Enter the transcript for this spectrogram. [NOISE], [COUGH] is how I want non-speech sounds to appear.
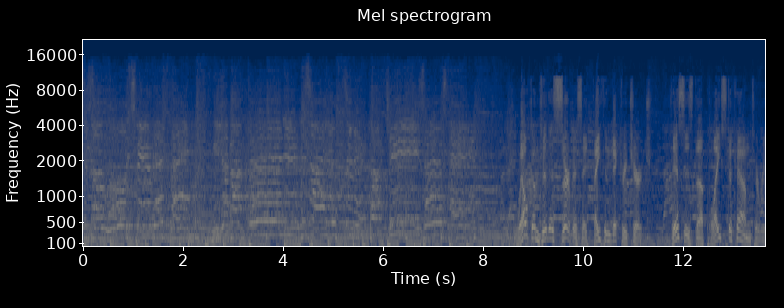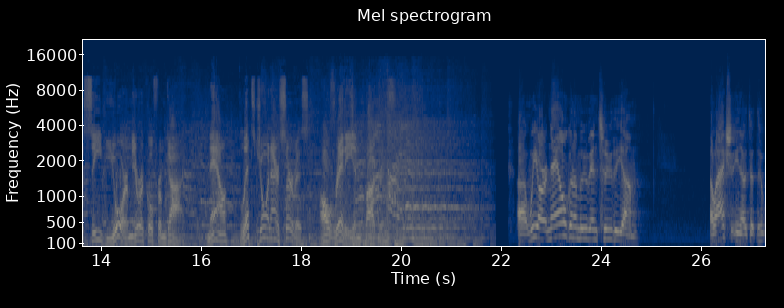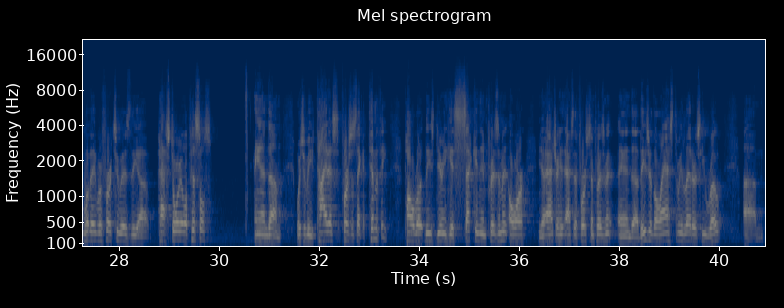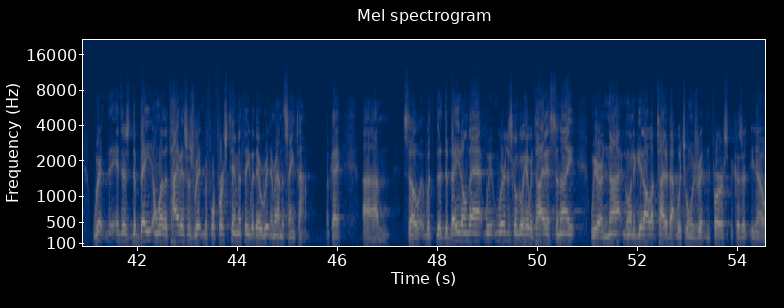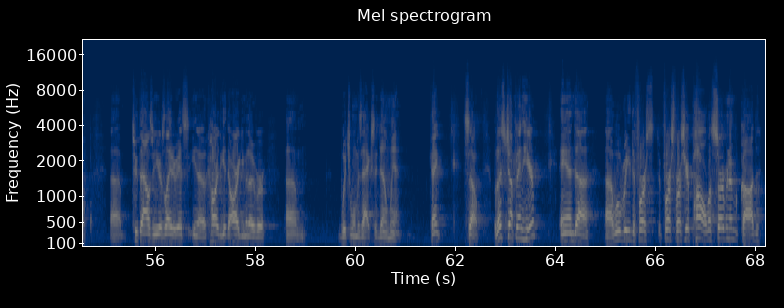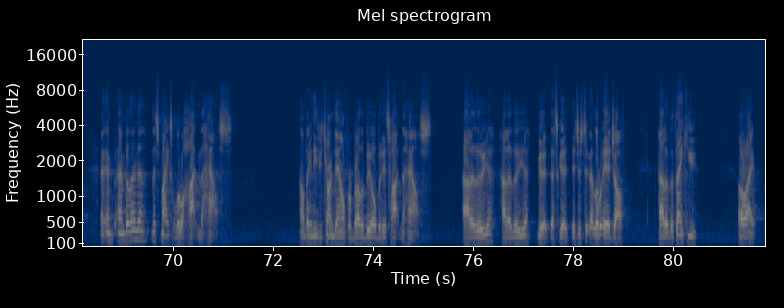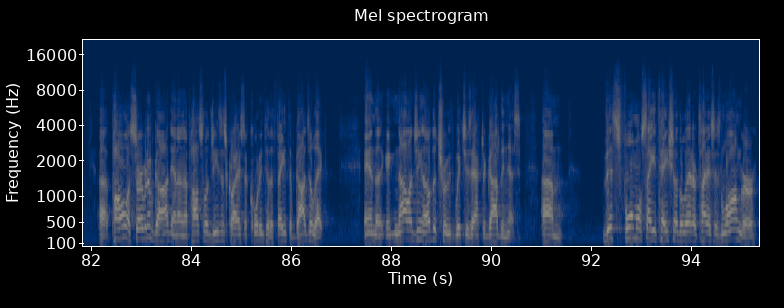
is the Holy Spirit flame. We have a burning desire to live up Jesus' name. Welcome to this service at Faith and Victory Church. This is the place to come to receive your miracle from God. Now, let's join our service already in progress. Uh, we are now going to move into the, um, oh, actually, you know, the, the, what they refer to as the uh, pastoral epistles, and um, which would be Titus, First and Second Timothy. Paul wrote these during his second imprisonment, or you know, after his, after the first imprisonment, and uh, these are the last three letters he wrote. Um, there's debate on whether Titus was written before First Timothy, but they were written around the same time. Okay. Um, so with the debate on that, we, are just going to go ahead with Titus tonight. We are not going to get all uptight about which one was written first because, you know, uh, 2,000 years later, it's, you know, hard to get the argument over um, which one was actually done when. Okay? So, but let's jump in here and uh, uh, we'll read the first, first verse here. Paul, a servant of God, and, and Belinda, this mic's a little hot in the house. I don't think it needs to be turned down for Brother Bill, but it's hot in the house. Hallelujah. Hallelujah. Good. That's good. It just took that little edge off. Hallelujah. Thank you. All right. Uh, Paul, a servant of God and an apostle of Jesus Christ, according to the faith of God's elect, and the acknowledging of the truth which is after godliness. Um, this formal salutation of the letter of Titus is longer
